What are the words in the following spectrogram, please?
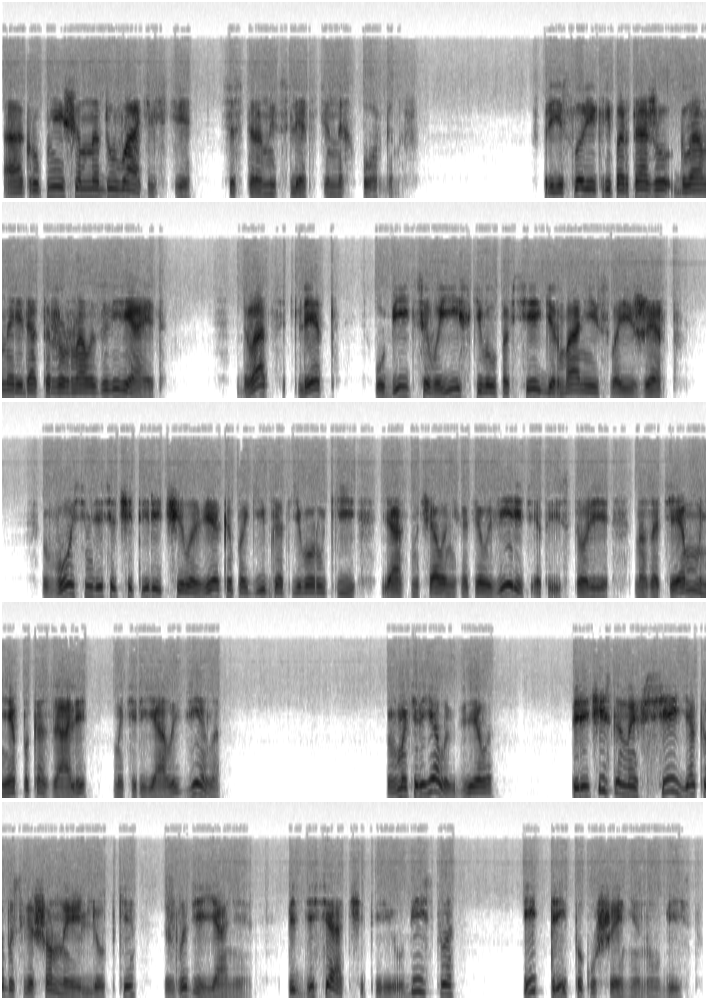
а о крупнейшем надувательстве со стороны следственных органов. В предисловии к репортажу главный редактор журнала заверяет, 20 лет убийца выискивал по всей Германии свои жертвы. 84 человека погибли от его руки. Я сначала не хотел верить этой истории, но затем мне показали материалы дела. В материалах дела перечислены все якобы совершенные людки, злодеяния, 54 убийства и 3 покушения на убийство.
